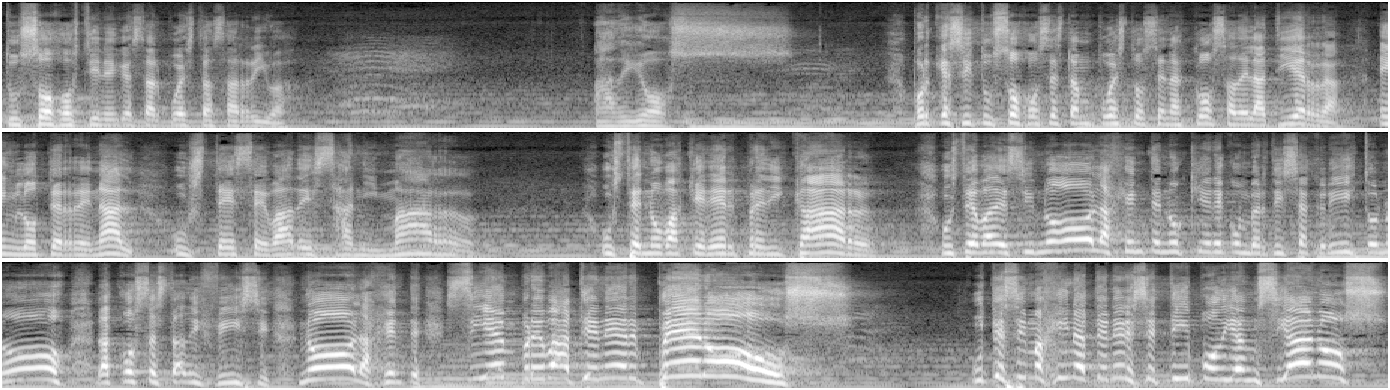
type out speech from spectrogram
tus ojos tienen que estar puestas arriba. Adiós. Porque si tus ojos están puestos en la cosa de la tierra, en lo terrenal, usted se va a desanimar. Usted no va a querer predicar. Usted va a decir, no, la gente no quiere convertirse a Cristo. No, la cosa está difícil. No, la gente siempre va a tener peros. ¿Usted se imagina tener ese tipo de ancianos?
